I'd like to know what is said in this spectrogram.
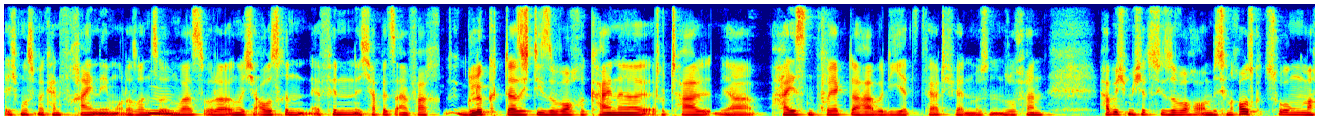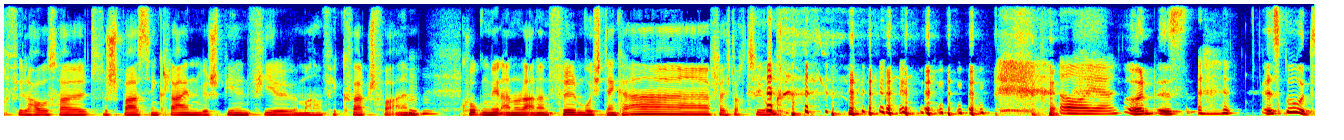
Ich muss mir kein Frei nehmen oder sonst mhm. irgendwas oder irgendwelche Ausreden erfinden. Ich habe jetzt einfach Glück, dass ich diese Woche keine total ja, heißen Projekte habe, die jetzt fertig werden müssen. Insofern habe ich mich jetzt diese Woche auch ein bisschen rausgezogen, mache viel Haushalt, Spaß den Kleinen, wir spielen viel, wir machen viel Quatsch vor allem, mhm. gucken den einen oder anderen Film, wo ich denke, ah, vielleicht doch zu jung. oh ja. Und ist, ist gut,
